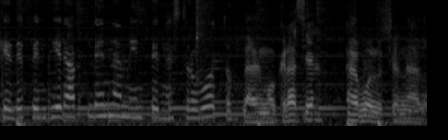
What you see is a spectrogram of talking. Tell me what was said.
que defendiera plenamente nuestro voto. La democracia ha evolucionado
